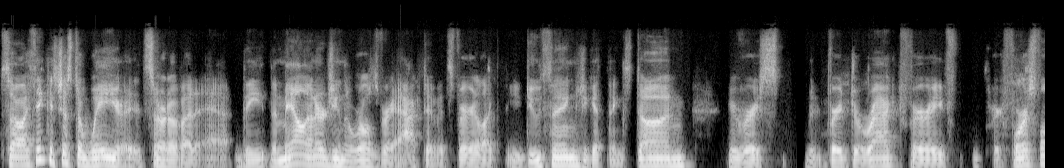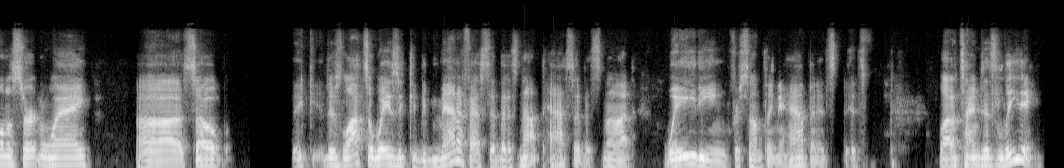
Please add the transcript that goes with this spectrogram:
So I think it's just a way you're. It's sort of a the the male energy in the world is very active. It's very like you do things, you get things done. You're very very direct, very very forceful in a certain way. Uh, so it, there's lots of ways it could be manifested, but it's not passive. It's not waiting for something to happen. It's it's a lot of times it's leading.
